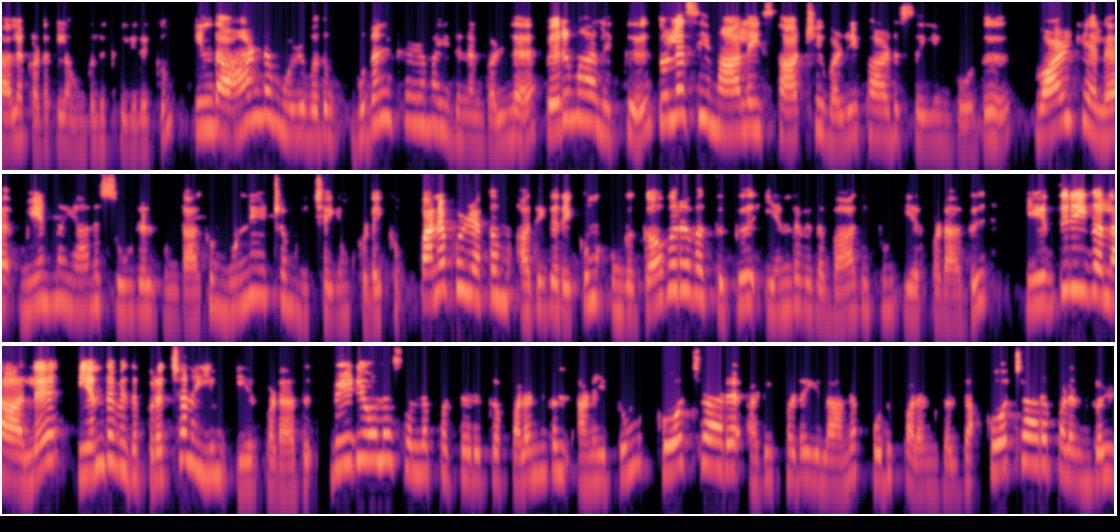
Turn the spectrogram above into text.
காலகட்டத்தில் உங்களுக்கு இருக்கும். இந்த ஆண்டு முழுவதும் புதன்கிழமை வெள்ளிக்கிழமை தினங்கள்ல பெருமாளுக்கு துளசி மாலை சாற்றி வழிபாடு செய்யும் போது வாழ்க்கையில மேன்மையான சூழல் உண்டாகும் முன்னேற்றம் நிச்சயம் கிடைக்கும். பணப்புழக்கம் அதிகரிக்கும் உங்க கௌரவத்துக்கு எந்தவித பாதிப்பும் ஏற்படாது எதிரிகளால எந்தவித பிரச்சனையும் ஏற்படாது. வீடியோல சொல்லப்பட்டிருக்க பலன்கள் அனைத்தும் கோச்சார அடிப்படையிலான பொது பலன்கள் தான். கோச்சார பலன்கள்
